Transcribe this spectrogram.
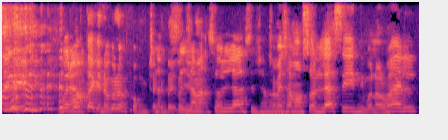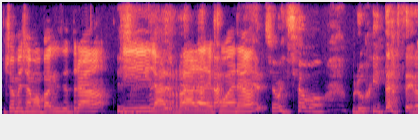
Sí. Bueno, Posta que no conozco mucha gente que se tiene. llama Sola, se llama... Yo me llamo Sol Lassi, tipo normal. Yo me llamo Paqui Cetra y la rara de Juana. Yo me llamo Brujita 000.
